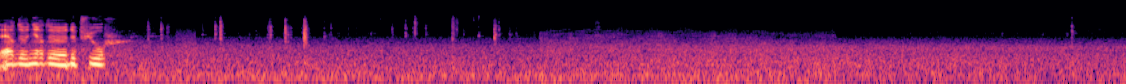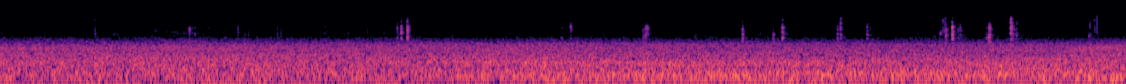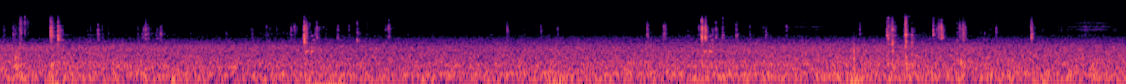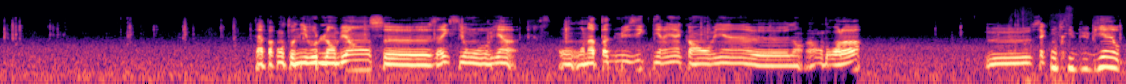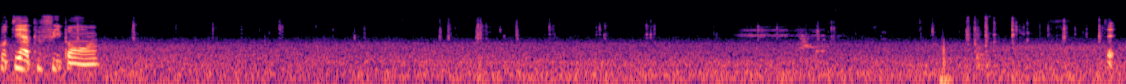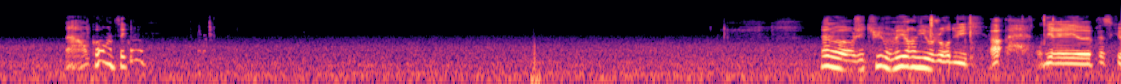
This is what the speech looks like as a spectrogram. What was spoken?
a l'air de venir de plus haut. Par contre, au niveau de l'ambiance, euh, c'est vrai que si on vient, on n'a pas de musique ni rien quand on vient euh, dans l'endroit là, euh, ça contribue bien au côté un peu flippant. Hein. Ah, encore un de ces cons Alors, j'ai tué mon meilleur ami aujourd'hui. Ah, on dirait euh, presque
